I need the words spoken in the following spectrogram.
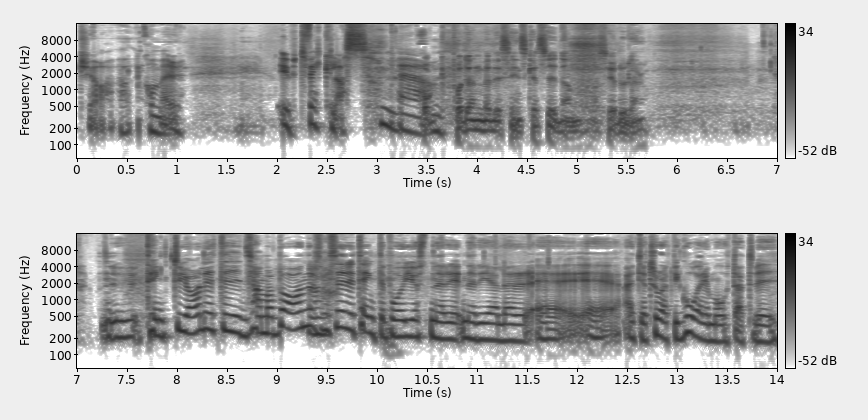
tror jag kommer utvecklas. Mm. Och på den medicinska sidan, vad ser du där? Nu tänkte jag lite i samma banor som Siri tänkte på just när det, när det gäller eh, att jag tror att vi går emot att, vi,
